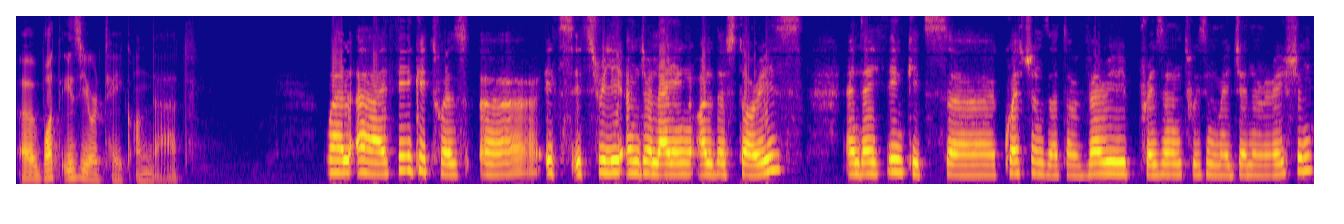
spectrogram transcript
Uh, what is your take on that? Well, uh, I think it was uh, it's it's really underlying all the stories, and I think it's uh, questions that are very present within my generation.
